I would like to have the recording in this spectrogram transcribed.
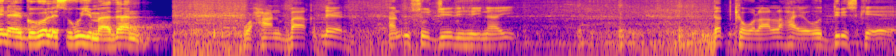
in ay gogol isugu yimaadaan waxaan baaq dheer aan u soo jeedihaynay dadka walaalaha ee oo diriska eh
